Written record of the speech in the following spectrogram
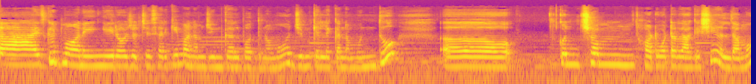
గాయస్ గుడ్ మార్నింగ్ ఈరోజు వచ్చేసరికి మనం జిమ్కి వెళ్ళిపోతున్నాము జిమ్కి వెళ్ళే కన్నా ముందు కొంచెం హాట్ వాటర్ తాగేసి వెళ్దాము.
